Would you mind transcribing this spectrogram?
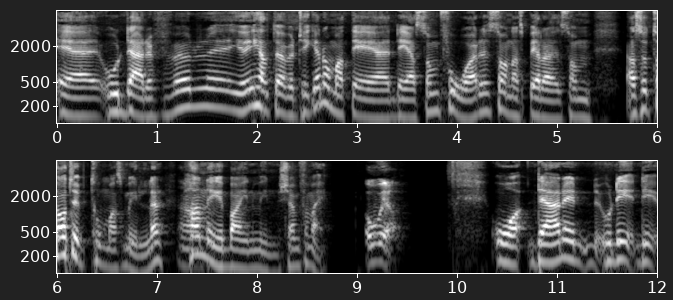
eh, och därför, eh, jag är helt övertygad om att det är det som får sådana spelare som, alltså ta typ Thomas Müller, han är ju Bayern München för mig. Oh ja. Och, där är, och det, det,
